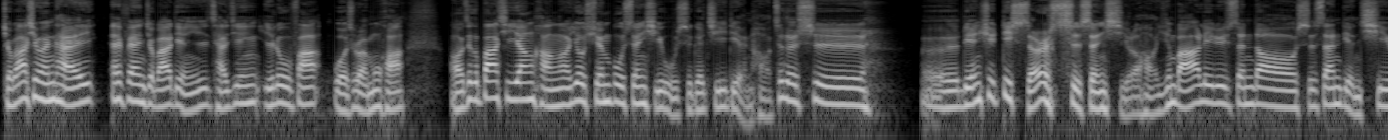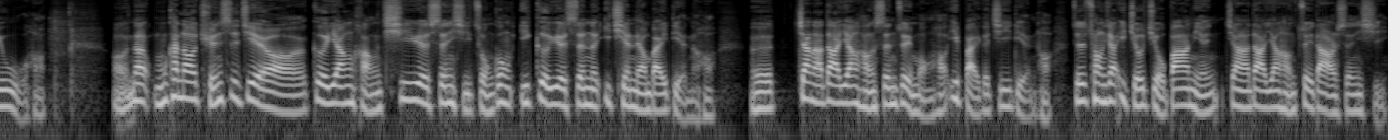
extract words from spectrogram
九八新闻台 FM 九八点一财经一路发，我是阮木华。哦，这个巴西央行啊又宣布升息五十个基点，哈，这个是呃连续第十二次升息了，哈，已经把它利率升到十三点七五，哈。哦，那我们看到全世界啊各央行七月升息，总共一个月升了一千两百点了，哈。呃，加拿大央行升最猛，哈，一百个基点，哈，这是创下一九九八年加拿大央行最大的升息。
